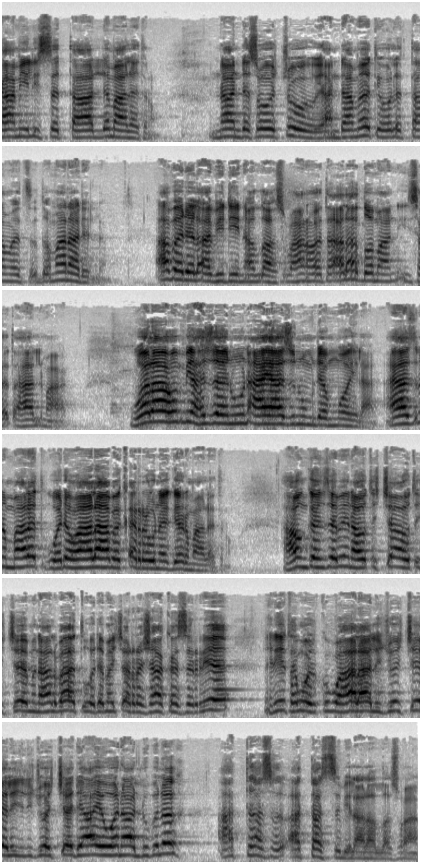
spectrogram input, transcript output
ካሚል ይሰጣል ማለት ነው። እና እንደ ሰዎቹ የአንድ አመት የሁለት አመት ዶማን አይደለም። አበደል አቢዲን አላህ ስብን ወተላ ዶማን ይሰጠሃል ማለት ወላሁም ያህዘኑን አያዝኑም ደግሞ ይላል። አያዝንም ማለት ወደ ኋላ በቀረው ነገር ማለት ነው። አሁን ገንዘቤን አውጥቼ አውጥቼ ምናልባት ወደ መጨረሻ ከስሬ እኔ ተሞትኩ በኋላ ልጆቼ ልጅ ልጆቼ ዲያ ይሆናሉ ብለህ አታስብ ይላል አላ ስብን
